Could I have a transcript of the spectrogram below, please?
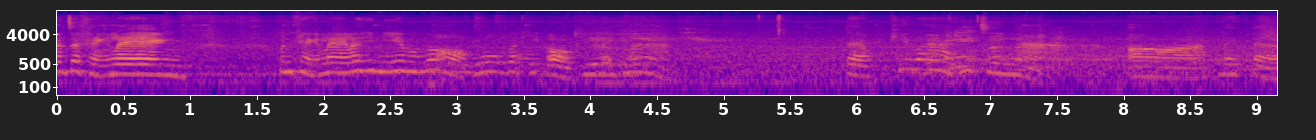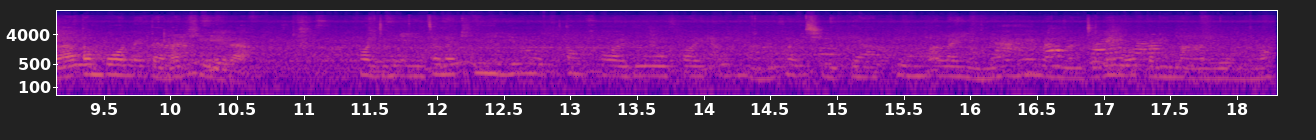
มันจะแข็งแรง มันแข็งแรงแล้วทีนี้มันก็ออกลูกก็ทีออกทีละมากแต่พี่ว่าที่จริงอะเอ่อ ในแต่ละตำบลในแต่ละเขตอะควรจะมีเจ้าหน้าที่ที่ต้องคอยดูคอยทำหมันคอยฉีดยาคุมอะไรอย่างเงี้ยให้มันมันจะได้ลดปริมาณลงเนาะ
